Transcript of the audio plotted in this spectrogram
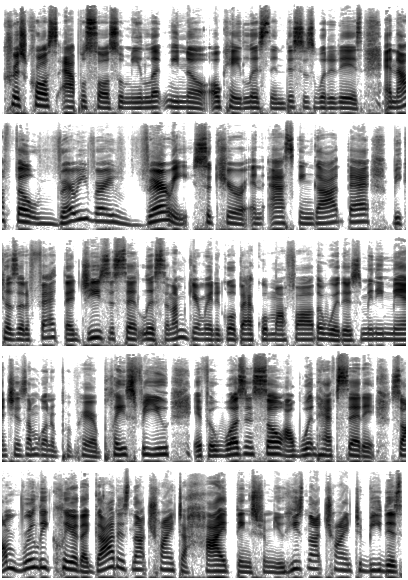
crisscross applesauce with me and let me know, okay, listen, this is what it is. And I felt very, very, very secure in asking God that because of the fact that Jesus said, listen, I'm getting ready to go back with my father where there's many mansions. I'm going to prepare a place for you. If it wasn't so, I wouldn't have said it. So I'm really clear that God is not trying to hide things from you. He's not trying to be this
